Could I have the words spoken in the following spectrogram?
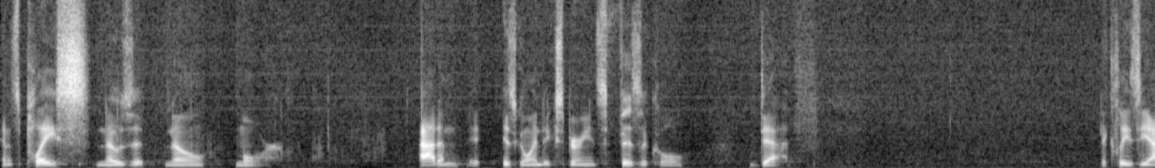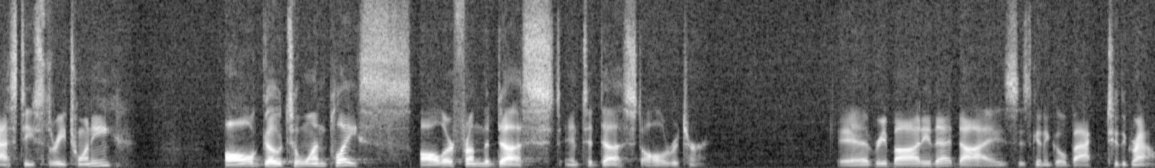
and its place knows it no more. Adam is going to experience physical death. Ecclesiastes 3:20 All go to one place all are from the dust and to dust all return Everybody that dies is going to go back to the ground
